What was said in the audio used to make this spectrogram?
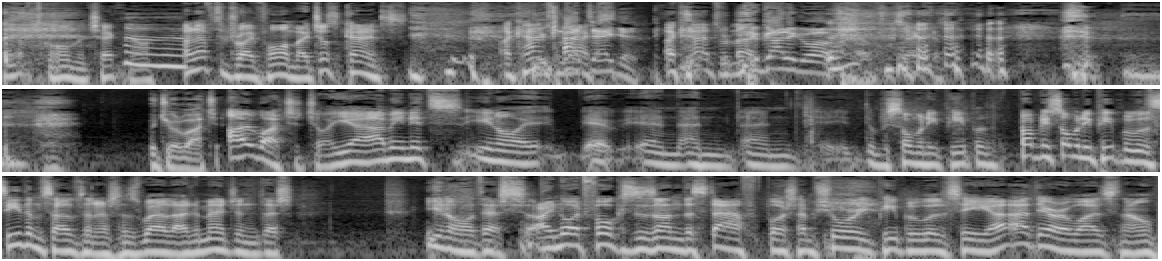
I have to go home and check now. I'll have to drive home. I just can't. I can't. You can't relax. take it. I can't relax. You gotta go. I have to check it. But you'll watch it. I'll watch it, Joe. Yeah, I mean, it's you know, and and and there were so many people. Probably so many people will see themselves in it as well. I'd imagine that. You know that I know it focuses on the staff, but I'm sure people will see. Ah, there I was now.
